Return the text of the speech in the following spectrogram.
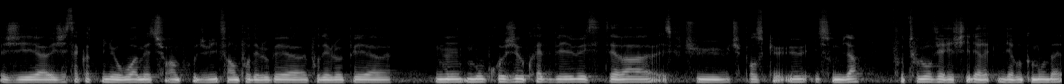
j'ai euh, j'ai 50 000 euros à mettre sur un produit, enfin pour développer euh, pour développer euh, mon, mon projet auprès de BE, etc. Est-ce que tu, tu penses que eux ils sont bien? Il faut toujours vérifier les, les recommanda-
